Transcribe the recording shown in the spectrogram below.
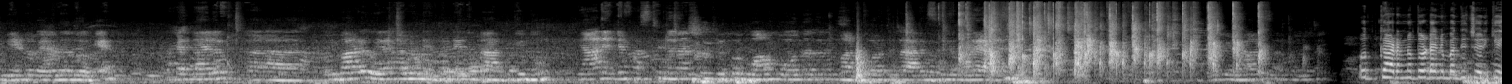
ഇങ്ങോട്ട് വരുന്നതും ഒക്കെ. എന്തായാലും ഒരുപാട് ഉയരങ്ങളിലൂടെ എത്തട്ടെ എന്ന് പ്രാർത്ഥിക്കുന്നു. ഞാൻ എന്റെ ഫസ്റ്റ് ഇന്റർനാഷണൽ ട്രിപ്പ് പോകാൻ പോകുന്നത് മലപ്പുറത്ത് ട്രാവൽസിന്റെ കൂടെയാണ്. ഉദ്ഘാടനത്തോടനുബന്ധിച്ചൊരുക്കിയ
